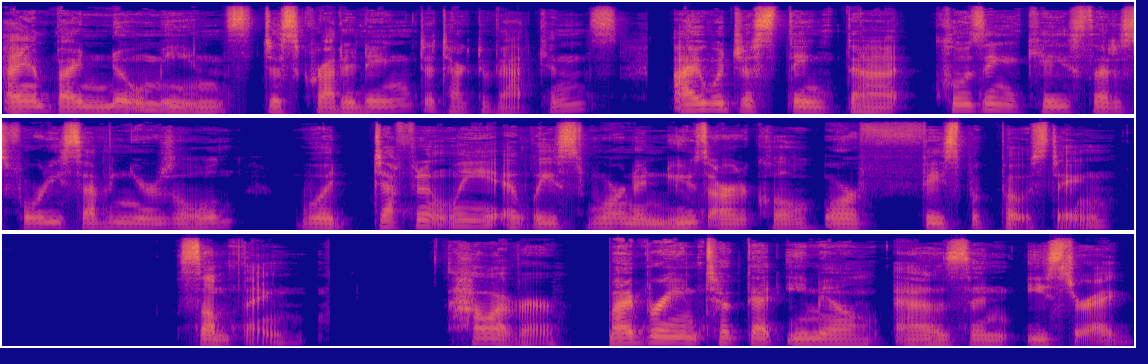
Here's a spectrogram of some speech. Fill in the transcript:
I am by no means discrediting Detective Atkins. I would just think that closing a case that is 47 years old would definitely at least warrant a news article or Facebook posting. Something. However, my brain took that email as an Easter egg,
